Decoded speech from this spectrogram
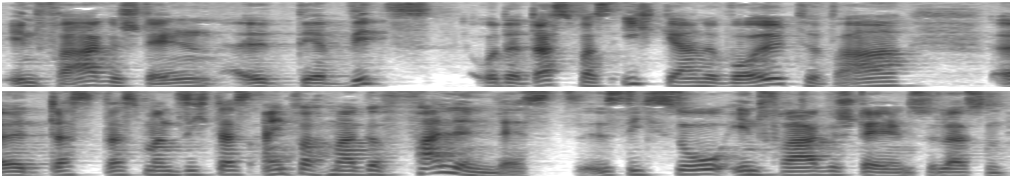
in Frage stellen. Äh, der Witz oder das, was ich gerne wollte, war, äh, dass, dass man sich das einfach mal gefallen lässt, sich so in Frage stellen zu lassen.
